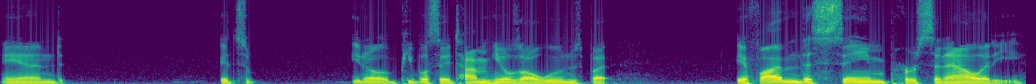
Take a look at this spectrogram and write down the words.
And it's you know people say time heals all wounds but if i'm the same personality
